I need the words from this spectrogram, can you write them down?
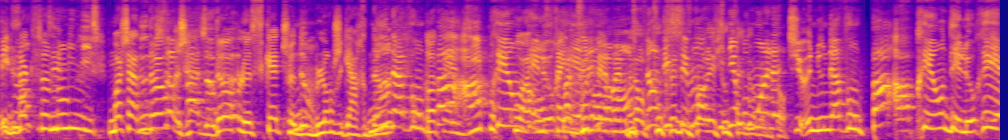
exactement. féministe. Moi, j'adore, j'adore le sketch de. Blanche Gardin Nous n'avons quand pas elle dit à pourquoi appréhender on le ferait. Non, laissez-moi finir au moins là-dessus. Nous n'avons pas à appréhender le réel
